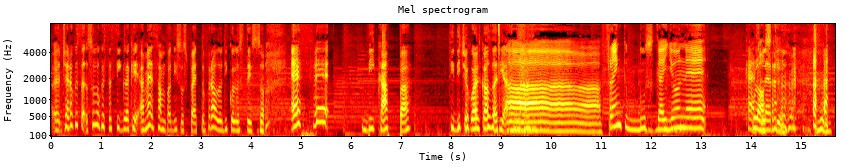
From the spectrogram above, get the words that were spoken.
eh, c'era questa, solo questa sigla che a me sa un po' di sospetto, però lo dico lo stesso. FBK ti dice qualcosa, Arianna? Ah, Frank Buscaglione Kessler.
